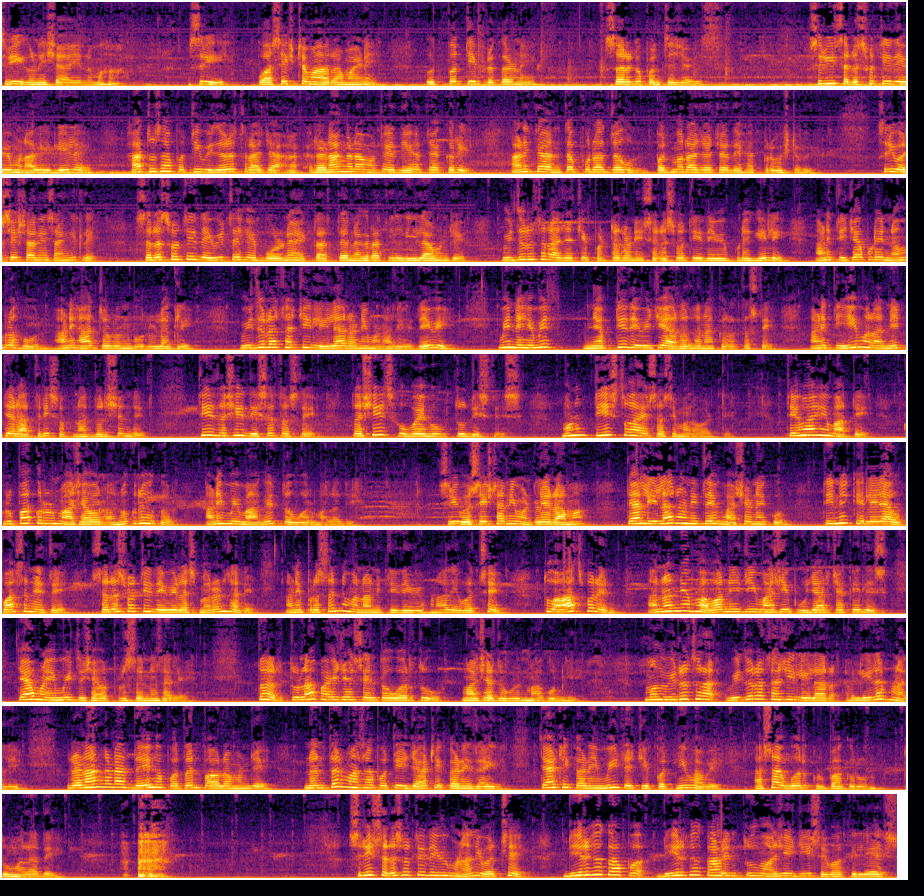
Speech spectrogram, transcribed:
श्री गणेशाय नमः. श्री वासिष्ठ महारामायणे उत्पत्ती प्रकरणे सर्ग पंचेचाळीस. श्री सरस्वती देवी म्हणाली लिहिले हा तुझा पती विदुरथ राजा रणांगणामध्ये देहत्याग करेल आणि त्या अंतपुरात जाऊन पद्मराजाच्या देहात प्रविष्ट होईल. श्री वशिष्ठाने सांगितले सरस्वती देवीचे हे बोलणे ऐकताच त्या नगरातील लीला म्हणजे विदुरथ राजाचे पट्टराणी सरस्वती देवी पुढे गेली आणि तिच्यापुढे नम्र होऊन आणि हात जोडून बोलू लागली. विदुरथाची लीला राणी म्हणाली देवी मी नेहमीच नप्ती देवीची आराधना करत असते आणि तीही मला नित्य रात्री स्वप्नात दर्शन देत. ती जशी दिसत असते तशीच हुबेहूब तू दिसतेस. म्हणून तीच तू आहेस असे मला वाटते. तेव्हा हे माते कृपा करून माझ्यावर अनुग्रह कर आणि मी मागे तो वर मला दे. श्री वसिष्ठांनी म्हटले रामा त्या लीला राणीचे भाषण ऐकून तिने केलेल्या उपासनेचे सरस्वती देवीला स्मरण झाले आणि प्रसन्न मनाने ती देवी म्हणाली वत्से तू आजपर्यंत अनन्य भावाने जी माझी पूजा अर्चा केलीस त्यामुळे मी तुझ्यावर प्रसन्न झाले. तर तुला पाहिजे असेल तो वर तू माझ्याजवळून मागून घे. मग विदुरथाची लीला लीला म्हणाली रणांगणात देह पतन पावला म्हणजे नंतर माझा पती ज्या ठिकाणी जाईल त्या ठिकाणी मी त्याची पत्नी व्हावे असा वर कृपा करून तू मला दे. श्री सरस्वती देवी म्हणाली वत्से दीर्घ का दीर्घकालीन तू माझी जी सेवा केली आहेस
